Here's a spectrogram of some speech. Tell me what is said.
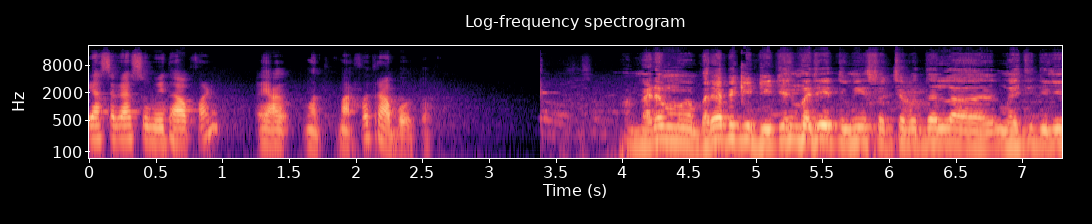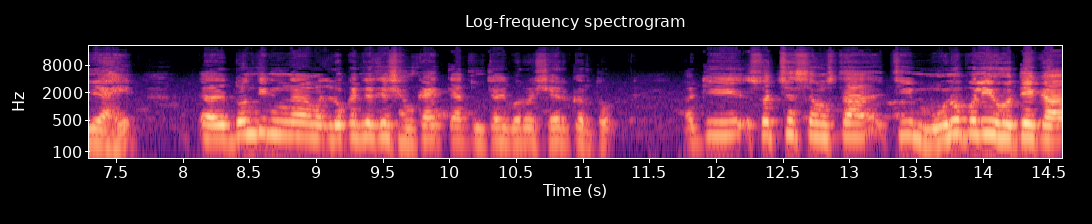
या सगळ्या सुविधा आपण या मार्फत राबवतो. मॅडम बऱ्यापैकी डिटेलमध्ये तुम्ही स्वच्छबद्दल माहिती दिलेली आहे. दोन तीन लोकांच्या ज्या शंका आहेत त्या तुमच्याबरोबर शेअर करतो. की स्वच्छ संस्थाची मोनोपली होते का?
